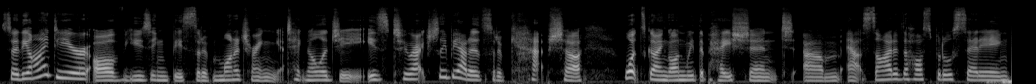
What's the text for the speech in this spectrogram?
So, the idea of using this sort of monitoring technology is to actually be able to sort of capture what's going on with the patient um, outside of the hospital setting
